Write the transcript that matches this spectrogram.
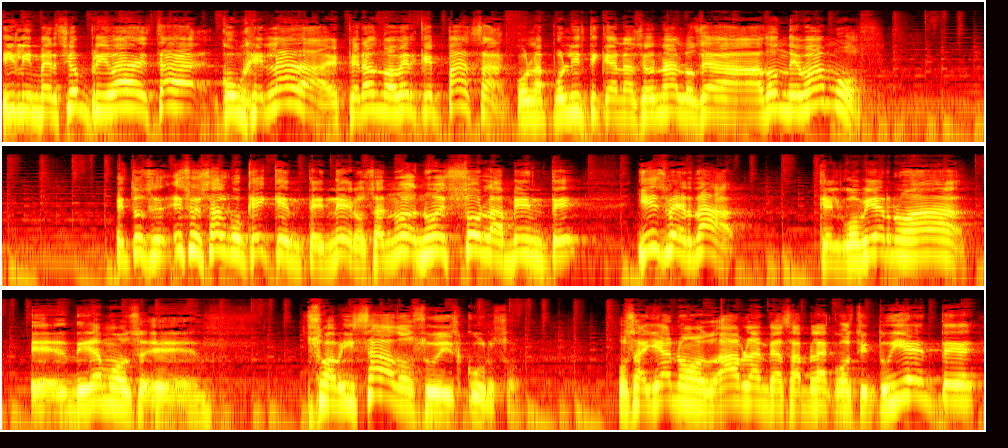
Y la inversión privada está congelada, esperando a ver qué pasa con la política nacional, o sea, ¿a dónde vamos? Entonces, eso es algo que hay que entender, o sea, no, no es solamente, y es verdad, que el gobierno ha, eh, digamos, eh, suavizado su discurso. O sea, ya no hablan de asamblea constituyente,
